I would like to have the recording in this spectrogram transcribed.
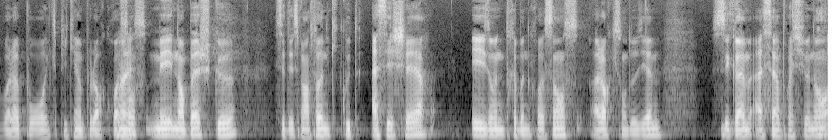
voilà, pour expliquer un peu leur croissance, mais n'empêche que c'est des smartphones qui coûtent assez cher, et ils ont une très bonne croissance, alors qu'ils sont deuxième. C'est quand même assez impressionnant.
